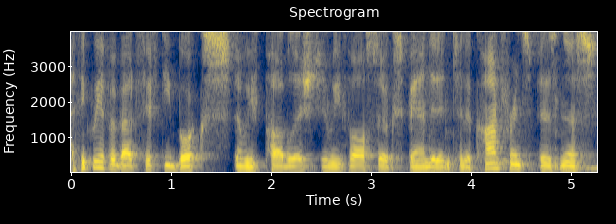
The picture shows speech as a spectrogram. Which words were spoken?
I think we have about 50 books that we've published, and we've also expanded into the conference business.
